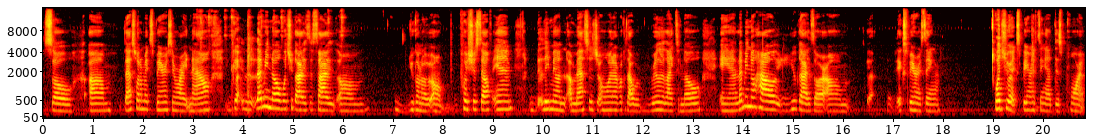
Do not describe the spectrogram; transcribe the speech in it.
So, um, that's what I'm experiencing right now. Let me know what you guys decide um, you're going to um, push yourself in. Leave me a, a message or whatever because I would really like to know. And let me know how you guys are um, experiencing what you're experiencing at this point.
